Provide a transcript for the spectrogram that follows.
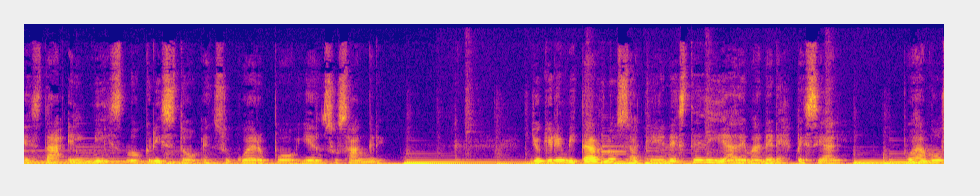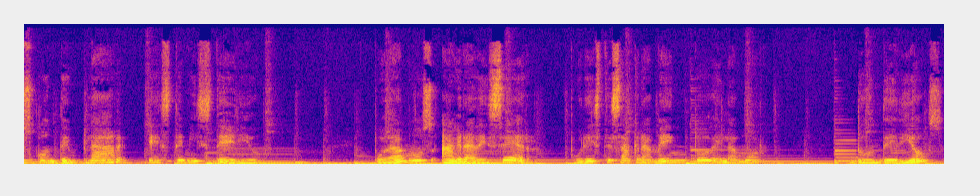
está el mismo Cristo en su cuerpo y en su sangre. Yo quiero invitarlos a que en este día de manera especial podamos contemplar este misterio, podamos agradecer por este sacramento del amor, donde Dios,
